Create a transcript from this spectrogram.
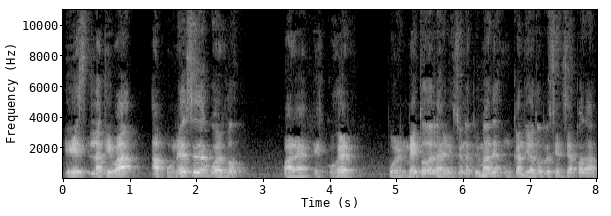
es la que va a ponerse de acuerdo para escoger por el método de las elecciones primarias un candidato presidencial para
